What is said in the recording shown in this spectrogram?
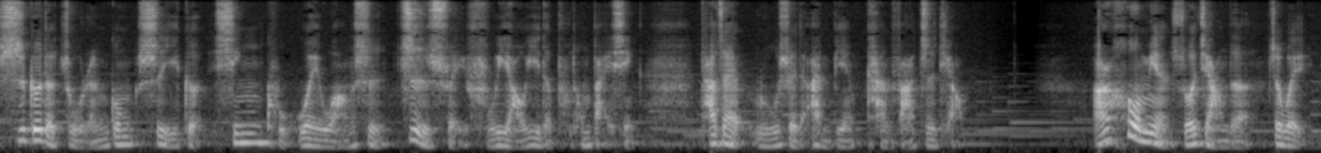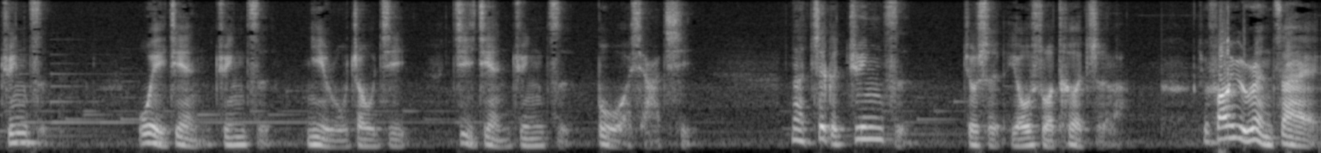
诗歌的主人公是一个辛苦为王室治水、服徭役的普通百姓，他在卤水的岸边砍伐枝条。而后面所讲的这位君子，未见君子逆如周姬，既见君子不我侠气。那这个君子就是有所特指了。方玉润在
